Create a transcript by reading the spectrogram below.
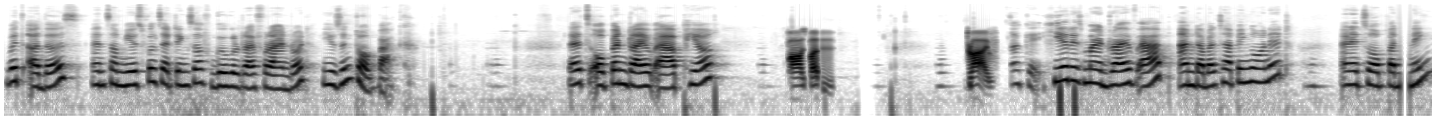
with others and some useful settings of Google Drive for Android using TalkBack. Let's open Drive app here. Pause button. Drive. Okay, here is my Drive app. I'm double tapping on it and it's opening.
